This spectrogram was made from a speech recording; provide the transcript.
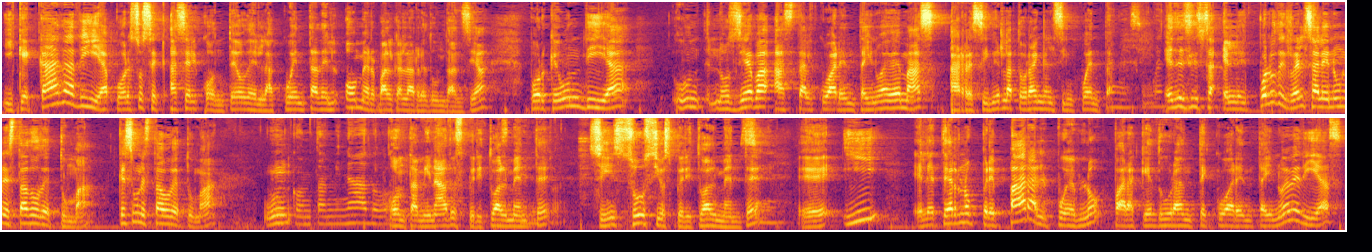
y que cada día, por eso se hace el conteo de la cuenta del Homer, valga la redundancia, porque un día nos lleva hasta el 49 más a recibir la Torah en el 50. Es decir, el pueblo de Israel sale en un estado de Tumá. ¿Qué es un estado de Tumá? Un contaminado, contaminado espiritualmente, ¿sí? sucio espiritualmente, eh, y el Eterno prepara al pueblo para que durante 49 días,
